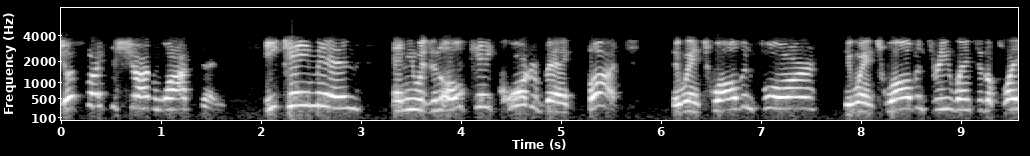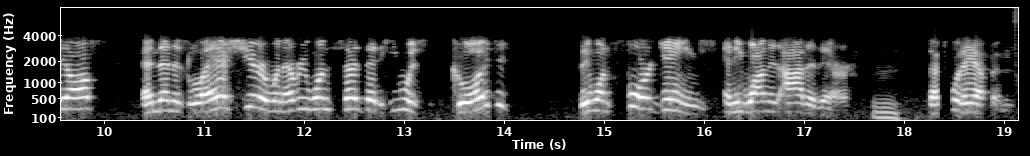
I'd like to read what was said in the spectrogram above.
just like Deshaun Watson. He came in and he was an okay quarterback, but they went 12 and 4, they went 12 and 3, went to the playoffs, and then his last year when everyone said that he was good, they won 4 games and he wanted out of there. That's what happened.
